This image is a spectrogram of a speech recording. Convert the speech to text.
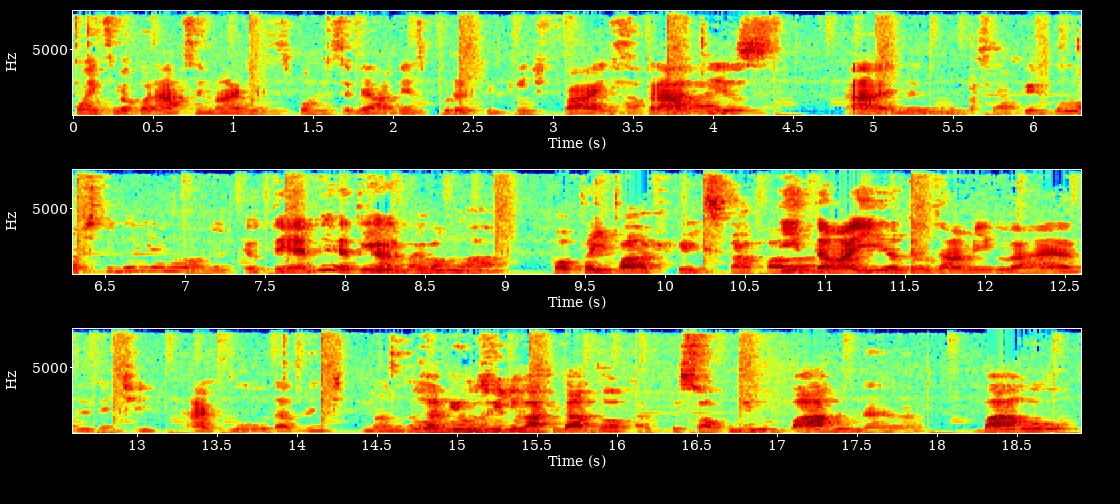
põe isso no meu coração. Imagina se for receber a bênção por aquilo que a gente faz Rapaz, pra Deus. Ah, eu... Você apertou tudo aí agora. Eu tenho é medo, Ei, cara. mas vamos lá. Volta aí pra África aí que você tava falando. Então, aí eu tenho uns amigos lá, às vezes a gente ajuda, às vezes a gente manda. Eu já vi uns vídeos lá que dá dó, cara. O pessoal comendo barro. Não. Barro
